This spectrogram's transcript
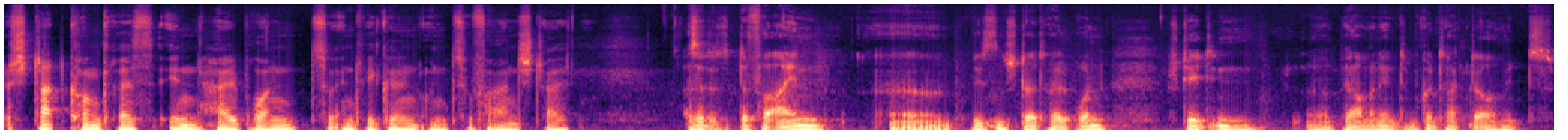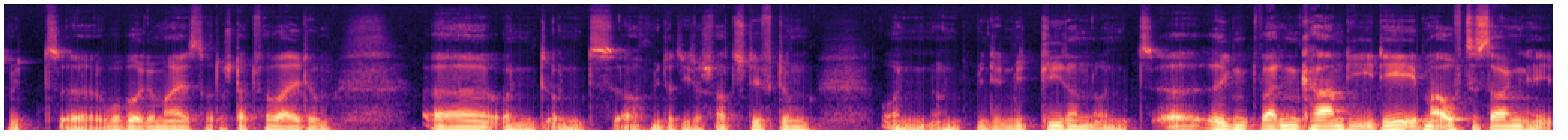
Stadtkongress in Heilbronn zu entwickeln und zu veranstalten? Also der, der Verein äh, Wissensstadt Heilbronn steht in äh, permanentem Kontakt auch mit, mit äh, Oberbürgermeister oder Stadtverwaltung äh, und, und auch mit der Dieter Schwarz Stiftung und, und mit den Mitgliedern. Und äh, irgendwann kam die Idee eben auf zu sagen, hey,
